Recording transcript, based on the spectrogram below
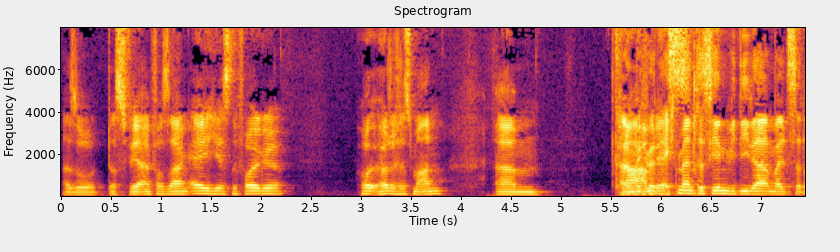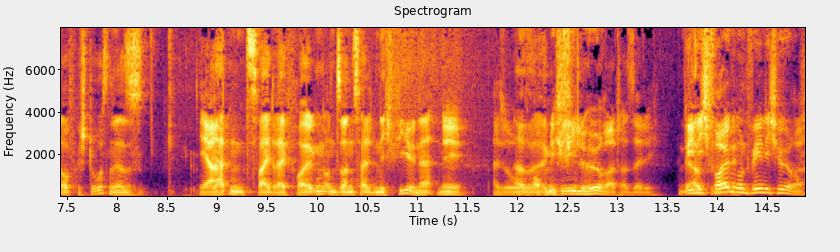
Also, dass wir einfach sagen, ey, hier ist eine Folge, hör- hört euch das mal an. Ähm, klar, mich würde echt mal interessieren, wie die damals darauf gestoßen sind. Also Ja. Wir hatten zwei, drei Folgen und sonst halt nicht viel, ne? Nee, also, Also auch nicht viele Hörer tatsächlich. Wenig Folgen nicht. und wenig Hörer.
